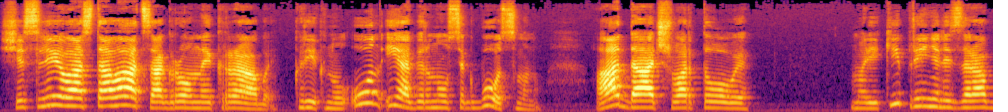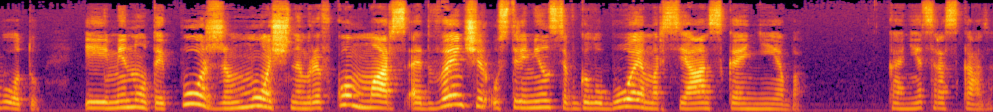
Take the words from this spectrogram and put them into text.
«Счастливо оставаться, огромные крабы!» — крикнул он и обернулся к боцману. «Отдать швартовы!» Моряки принялись за работу, и минутой позже мощным рывком Марс Эдвенчер устремился в голубое марсианское небо. Конец рассказа.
